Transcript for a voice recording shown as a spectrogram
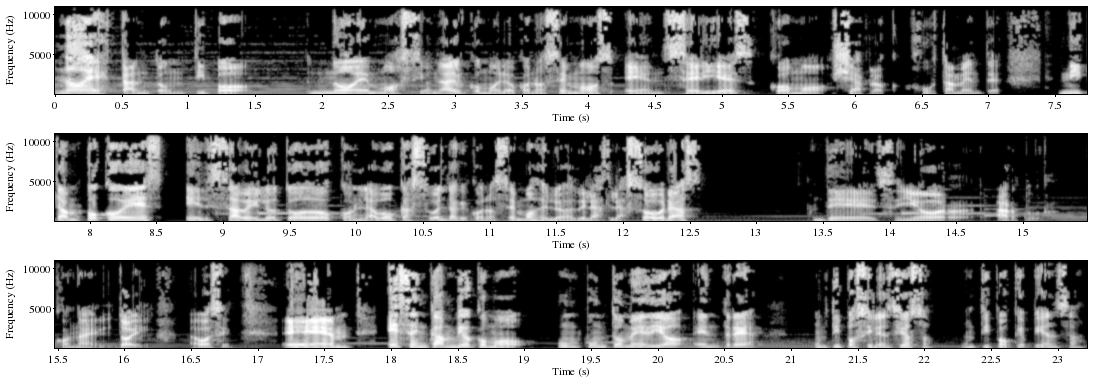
no es tanto un tipo no emocional como lo conocemos en series como Sherlock, justamente. Ni tampoco es el sabelotodo con la boca suelta que conocemos de, de las, obras del señor Arthur Conan Doyle, algo así. Eh, es en cambio como un punto medio entre un tipo silencioso, un tipo que piensa,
